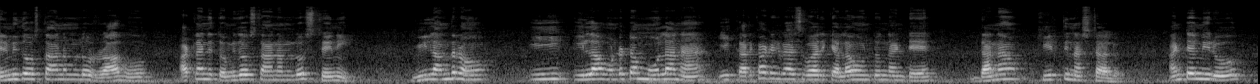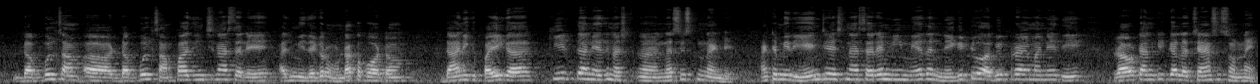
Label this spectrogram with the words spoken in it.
ఎనిమిదవ స్థానంలో రాహు అట్లానే తొమ్మిదవ స్థానంలో శని. వీళ్ళందరూ ఈ ఇలా ఉండటం మూలాన ఈ కర్కాటక రాశి వారికి ఎలా ఉంటుందంటే ధన కీర్తి నష్టాలు. అంటే మీరు డబ్బులు సం డబ్బులు సంపాదించినా సరే అది మీ దగ్గర ఉండకపోవటం దానికి పైగా కీర్తి అనేది నష్ నశిస్తుందండి. అంటే మీరు ఏం చేసినా సరే మీ మీద నెగిటివ్ అభిప్రాయం అనేది రావడానికి గల ఛాన్సెస్ ఉన్నాయి.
